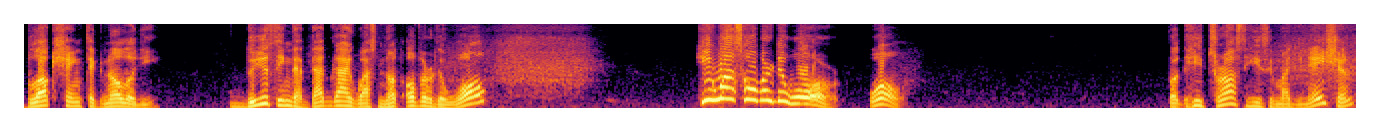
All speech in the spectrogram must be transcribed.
blockchain technology, do you think that that guy was not over the wall? He was over the wall. Wall. But he trusts his imagination.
